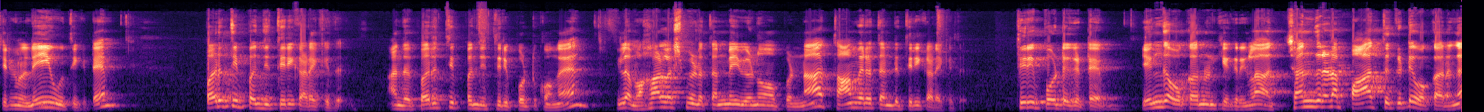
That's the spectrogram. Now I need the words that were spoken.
சரிங்களா? நெய் ஊற்றிக்கிட்டு பருத்தி பஞ்சு திரி கிடைக்குது. அந்த பருத்தி பஞ்சு திரி போட்டுக்கோங்க. இல்லை மகாலட்சுமியோட தன்மை வேணும் அப்படின்னா தாமிரத்தண்டு திரி கிடைக்குது. திரி போட்டுக்கிட்டு எங்கே உட்காரணும்னு கேட்குறீங்களா சந்திரனை பார்த்துக்கிட்டு உட்காருங்க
